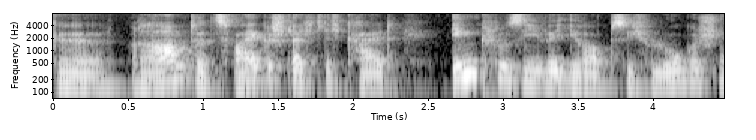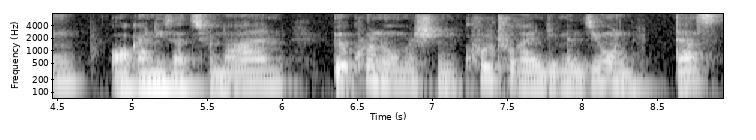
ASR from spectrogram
gerahmte Zweigeschlechtlichkeit inklusive ihrer psychologischen, organisationalen, ökonomischen, kulturellen Dimensionen, das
